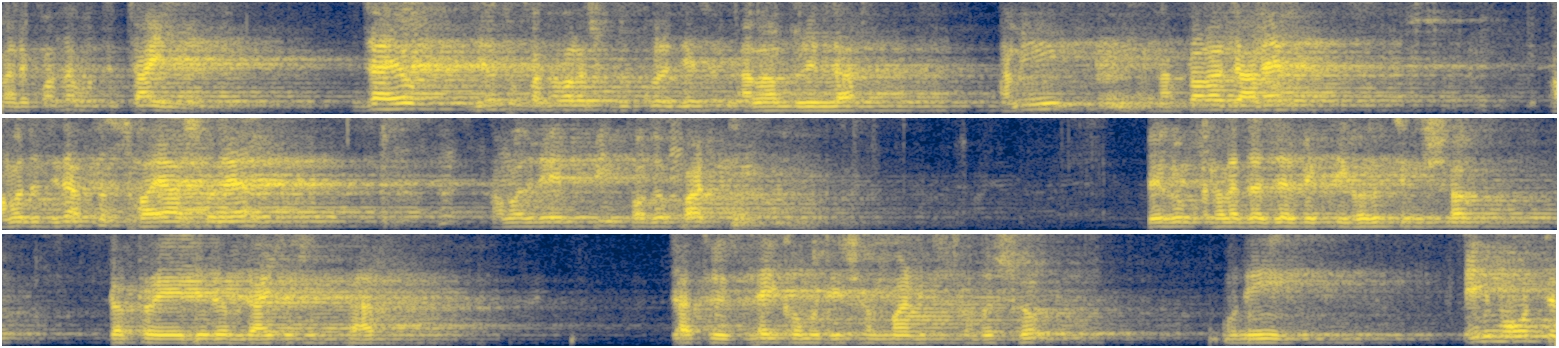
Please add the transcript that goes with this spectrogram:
মানে কথা বলতে চাই না। যাই হোক যেহেতু কথা বলার সুযোগ করে দিয়েছেন আলহামদুলিল্লাহ। আমি আপনারা জানেন আমাদের দিনাজপুর ছয় আসনের আমাদের এমপি পদপ্রার্থী বেগম খালেদা জিয়ার ব্যক্তিগত চিকিৎসক। Doctor A Z M Zahid Hossain sir, জাতীয় স্থায়ী কমিটির সম্মানিত সদস্য। উনি এই মুহূর্তে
